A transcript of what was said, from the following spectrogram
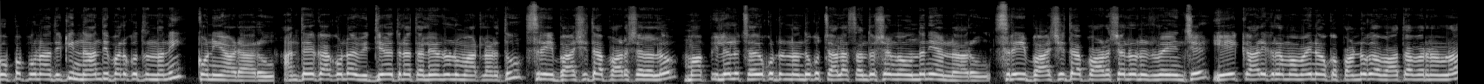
గొప్ప పునాదికి నాంది పలుకుతుందని కొనియాడారు. అంతేకాకుండా విద్యార్థుల తల్లిదండ్రులు మాట్లాడుతూ శ్రీ భాషిత పాఠశాలలో మా పిల్లలు చదువుకుంటున్నందుకు చాలా సంతోషంగా ఉందని అన్నారు. శ్రీ భాషిత పాఠశాలలో నిర్వహించే ఏ కార్యక్రమమైన ఒక పండుగ వాతావరణంలో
